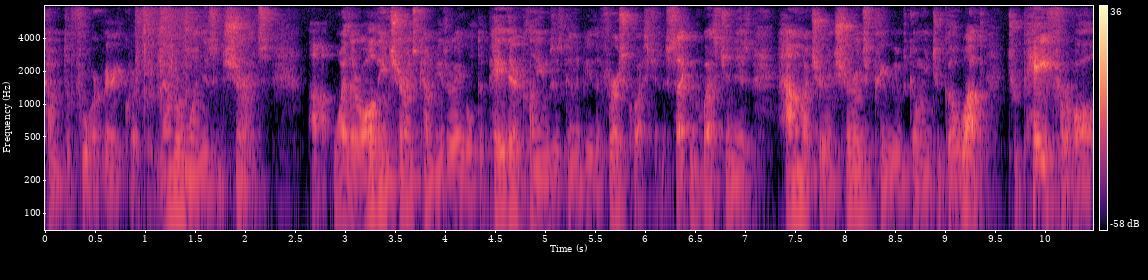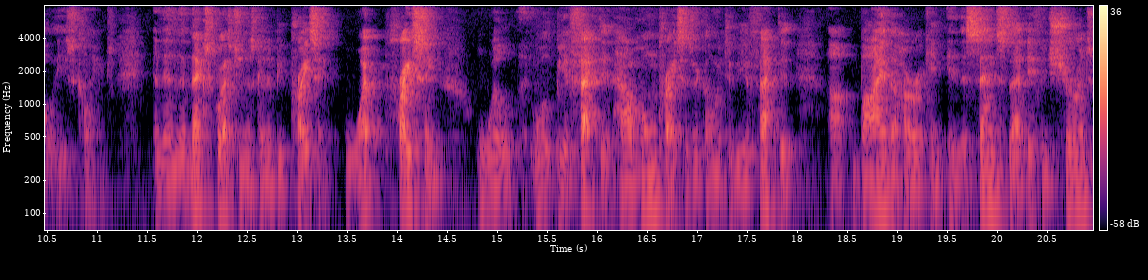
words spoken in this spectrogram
come to fore very quickly. Number one is insurance. Uh, whether all the insurance companies are able to pay their claims is going to be the first question. The second question is how much are insurance premiums going to go up to pay for all these claims? And then the next question is going to be pricing. What pricing will, will be affected? How home prices are going to be affected uh, by the hurricane in the sense that if insurance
